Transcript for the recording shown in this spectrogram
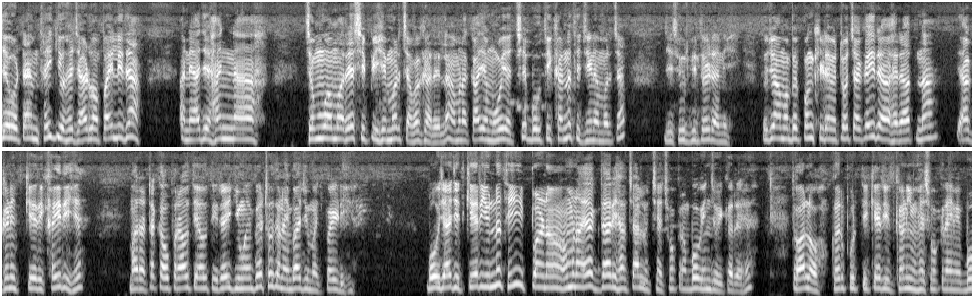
જેવો ટાઈમ થઈ ગયો છે ઝાડવા પાઈ લીધા. અને આજે હાંજના જમવામાં રેસીપી છે મરચાં વઘારેલા. હમણાં કાયમ હોય જ છે, બહુ તીખા નથી ઝીણા મરચાં, જે સુરભી તોડ્યાની તો જો આમાં બે પંખીડા મેં ટોચા કર્યા છે રાતના આ ઘણી કેરી ખરી છે મારા ટકા ઉપર આવતી આવતી રહી ગયું અહીં બેઠો હતો ને અહીં બાજુમાં જ પડી બહુ જાજી કેરીયું નથી, પણ હમણાં એક ધારી હાવ ચાલુ જ છે. છોકરા બહુ એન્જોય કરે છે તો હાલો ઘર પૂરતી કેરી જ ઘણ્યું છે છોકરા એમ બહુ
